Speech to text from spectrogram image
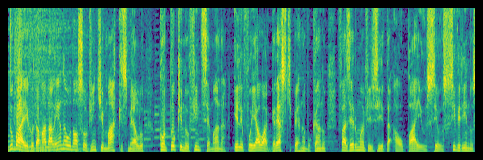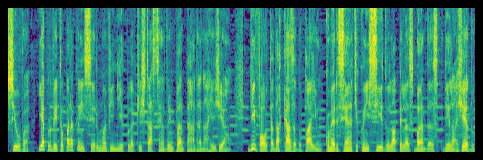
Do bairro da Madalena, o nosso ouvinte Marques Melo contou que no fim de semana ele foi ao Agreste Pernambucano fazer uma visita ao pai, o seu Severino Silva, e aproveitou para conhecer uma vinícola que está sendo implantada na região. De volta da casa do pai, um comerciante conhecido lá pelas bandas de Lagedo,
